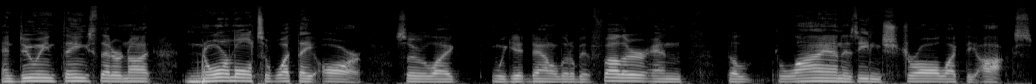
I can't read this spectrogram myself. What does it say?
and doing things that are not normal to what they are. So, like, we get down a little bit further, and the, the lion is eating straw like the ox,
